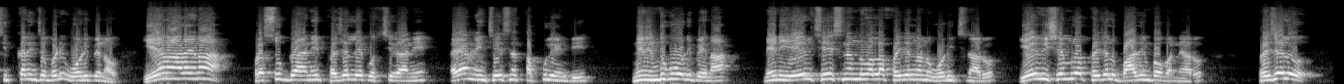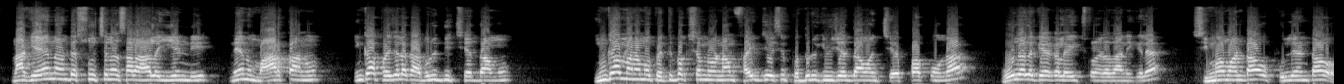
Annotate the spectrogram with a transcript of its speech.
చిత్కరించబడి ఓడిపోయినావు. ఏనాడైనా ప్రస్తుక్ కానీ ప్రజల్లోకి వచ్చి కానీ అయ్యా నేను చేసిన తప్పులేంటి? నేను ఎందుకు ఓడిపోయినా? నేను ఏమి చేసినందువల్ల ప్రజలు నన్ను ఓడించినారు? ఏ విషయంలో ప్రజలు బాధింపబడినారు? ప్రజలు నాకు ఏమన్నా ఉంటే సూచన సలహాలు ఇవ్వండి నేను మారతాను. ఇంకా ప్రజలకు అభివృద్ధి చేద్దాము. ఇంకా మనము ప్రతిపక్షంలో ఉన్నాం ఫైట్ చేసి పొద్దుడికి ఇవి చేద్దామని చెప్పకుండా ఊళ్ళల కేకలు వేయించుకునే దానికిలే సింహం అంటావు పులి అంటావు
